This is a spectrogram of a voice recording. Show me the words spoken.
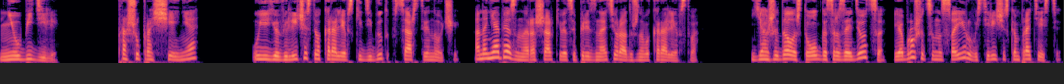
«Не убедили». «Прошу прощения». У Ее Величества королевский дебют в Царстве Ночи. Она не обязана расшаркиваться перед знатью Радужного Королевства. Я ожидала, что Олгас разойдется и обрушится на Саиру в истерическом протесте.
